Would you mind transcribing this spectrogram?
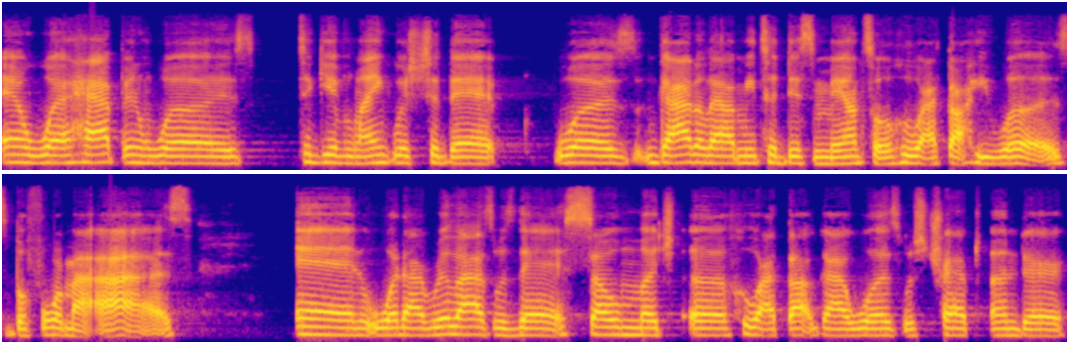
And what happened was to give language to that was God allowed me to dismantle who I thought he was before my eyes. And what I realized was that so much of who I thought God was was trapped under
